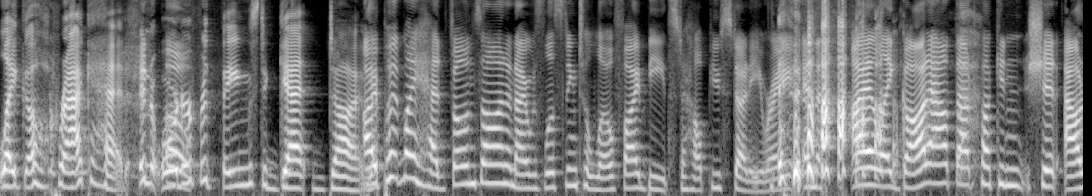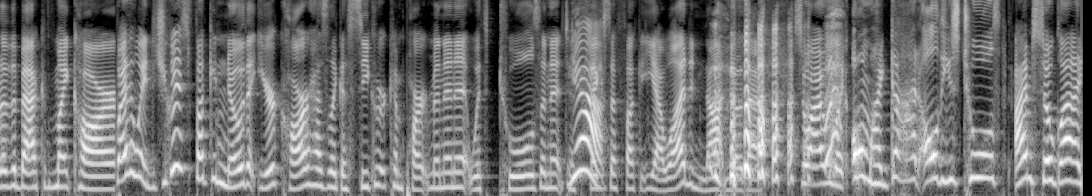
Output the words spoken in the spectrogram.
like a crackhead in oh. order Oh. for things to get done. I put my headphones on and I was listening to lo-fi beats to help you study, right? And I like got out that fucking shit out of the back of my car. By the way, did you guys fucking know that your car has like a secret compartment in it with tools in it to Yeah. fix a fucking Yeah, well, I did not know that. so I was like, "Oh my god, all these tools. I'm so glad I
